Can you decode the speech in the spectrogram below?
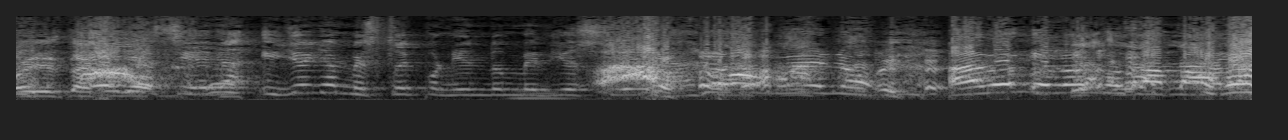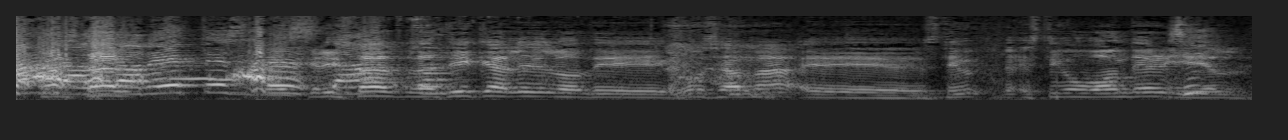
Oye, está como... Ah, ciega, y yo ya me estoy poniendo medio Ah, ciega. no, bueno, ¿a dónde vamos La, a la- parar? la diabetes me está- Cristal, platícale lo de, ¿cómo se llama? Eh, Steve, Steve Wonder y Sí, el...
